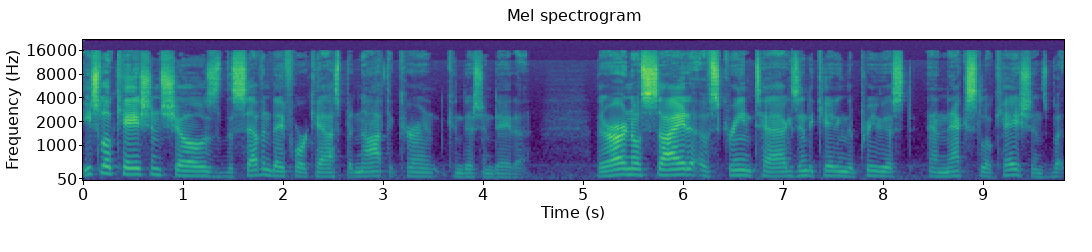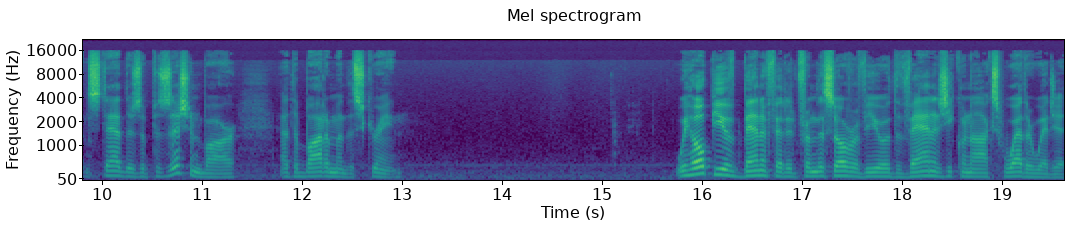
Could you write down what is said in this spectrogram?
Each location shows the seven-day forecast but not the current condition data. There are no side of screen tags indicating the previous and next locations, but instead there's a position bar at the bottom of the screen. We hope you've benefited from this overview of the Vantage Equinox weather widget.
